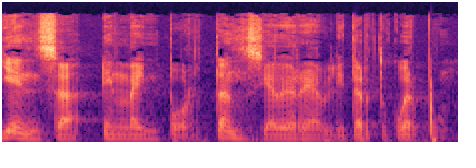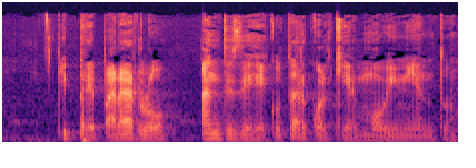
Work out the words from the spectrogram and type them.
piensa en la importancia de rehabilitar tu cuerpo y prepararlo antes de ejecutar cualquier movimiento.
